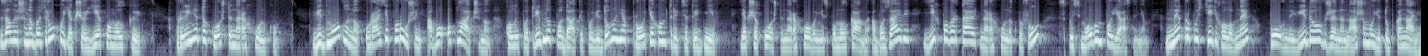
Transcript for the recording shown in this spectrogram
Залишено без руху, якщо є помилки. Прийнято кошти на рахунку. Відмовлено у разі порушень або оплачено, коли потрібно подати повідомлення протягом 30 днів. Якщо кошти нараховані з помилками або зайві, їх повертають на рахунок ПФУ з письмовим поясненням. Не пропустіть головне повне відео вже на нашому YouTube каналі.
